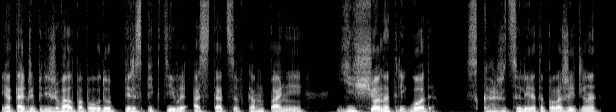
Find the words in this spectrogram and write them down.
Я также переживал по поводу перспективы остаться в компании еще на три года. Скажется ли это положительно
